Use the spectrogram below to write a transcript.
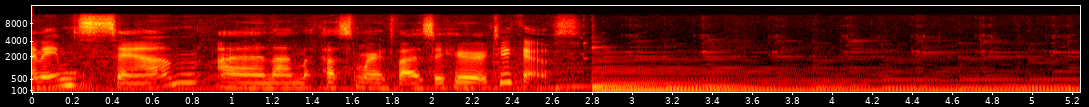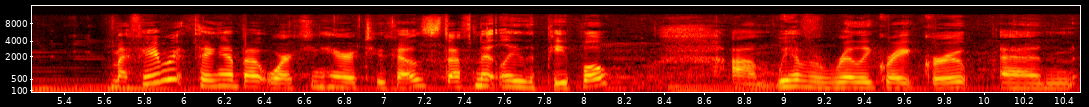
name's Sam, and I'm a customer advisor here at Tucows. My favorite thing about working here at Tucows is definitely the people. Um, we have a really great group, and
